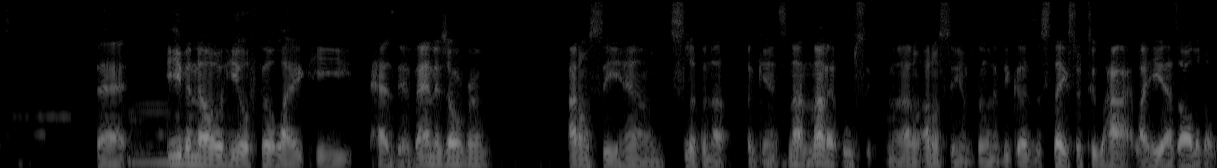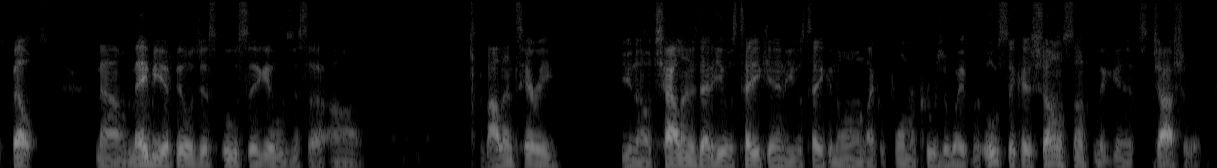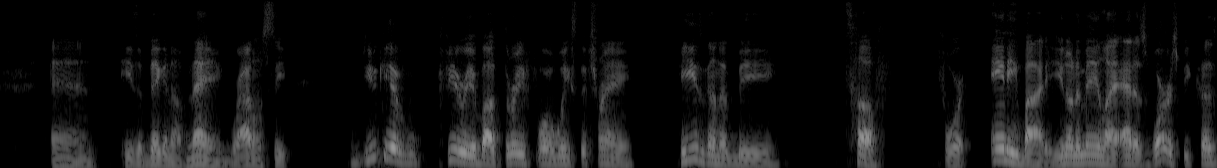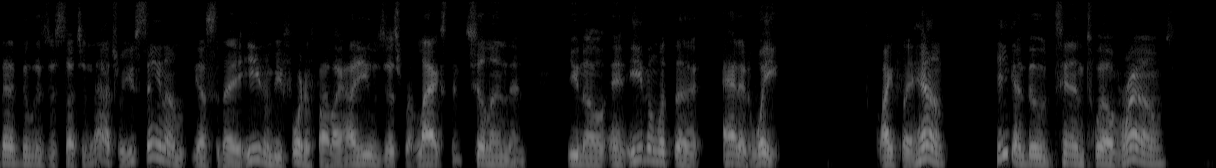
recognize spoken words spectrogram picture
that even though he'll feel like he has the advantage over him, I don't see him slipping up against not not at Usyk. No, I don't I don't see him doing it because the stakes are too high. Like he has all of those belts. Now maybe if it was just Usyk, it was just a um, voluntary, you know, challenge that he was taking. He was taking on like a former cruiserweight, but Usyk has shown something against Joshua, and he's a big enough name where I don't see. You give Fury about three four weeks to train, he's gonna be tough for anybody. You know what I mean? Like at his worst, because that dude is just such a natural. You seen him yesterday, even before the fight, like how he was just relaxed and chilling, and you know, and even with the added weight, like for him, he can do 10, 12 rounds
